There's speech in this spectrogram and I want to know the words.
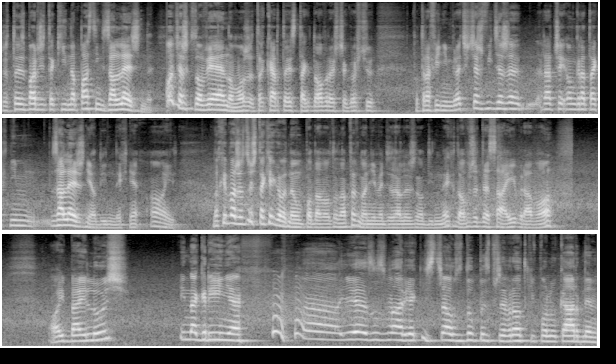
Że to jest bardziej taki napastnik zależny. Chociaż kto wie, no może ta karta jest tak dobra, jeszcze gościu potrafi nim grać. Chociaż widzę, że raczej on gra tak nim zależnie od innych, nie? Oj. No chyba, że coś takiego będę mu podawał, to na pewno nie będzie zależny od innych. Dobrze, Desai, brawo. Oj, Bejluś. I na greenie. Jezus Maria, jakiś strzał z dupy z przewrotki polu karnym.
